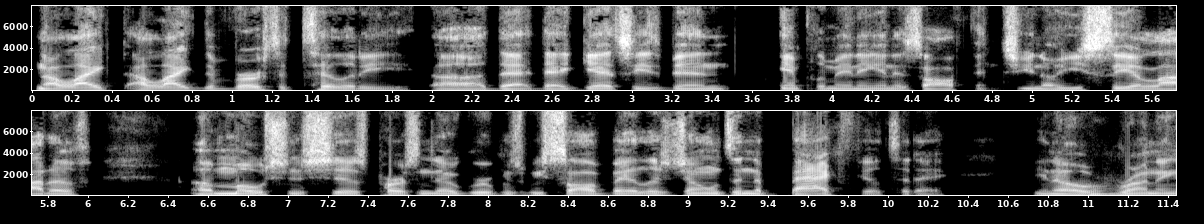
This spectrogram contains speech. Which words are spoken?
and I like I like the versatility uh, that that he's been implementing in his offense. You know, you see a lot of uh, motion shifts, personnel groupings. We saw Velus Jones in the backfield today. You know, running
